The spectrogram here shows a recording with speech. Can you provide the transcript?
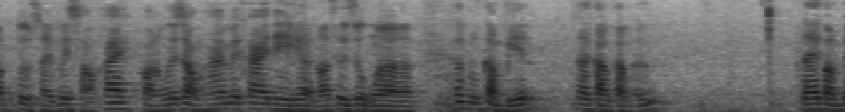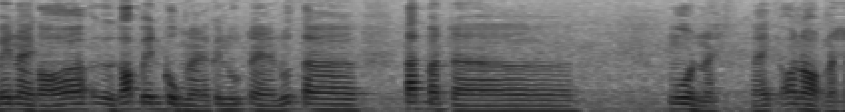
con tủ sấy 16 khay còn cái dòng 20 khay thì nó sử dụng ờ, các nút cảm biến à, cảm cảm ứng. Đây còn bên này có ở góc bên cùng này là cái nút này nút uh, tắt bật uh, nguồn này đấy on off này.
